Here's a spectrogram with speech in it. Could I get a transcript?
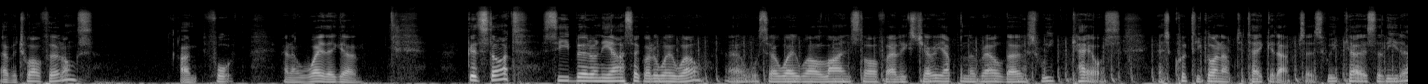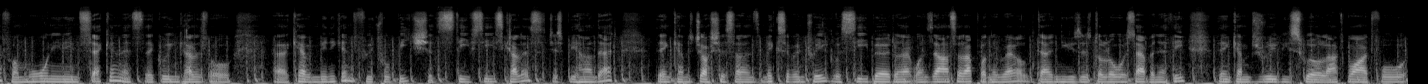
over 12 furlongs, um, four, and away they go. Good start. Seabird on the outside got away well. Uh, also away well Lion Star for Alex Cherry. Up on the rail though, Sweet Chaos has quickly gone up to take it up. So Sweet Chaos the leader for Warning in second. That's the green colours for uh, Kevin Minigan. Fruitful Beach, it's Steve C's colours just behind that. Then comes Joshua Sutherland's Mix of Intrigue with Seabird on that one's outside up on the rail. Dan Hughes's Dolores Abernethy. Then comes Ruby Swirl out wide for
